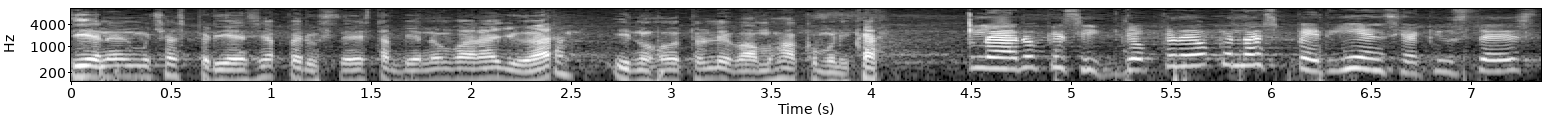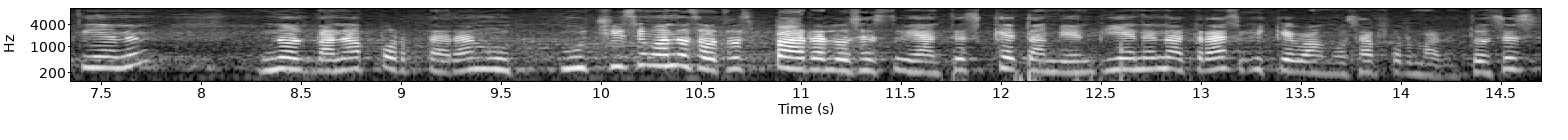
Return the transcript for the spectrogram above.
tienen mucha experiencia, pero ustedes también nos van a ayudar y nosotros les vamos a comunicar. Claro que sí, yo creo que la experiencia que ustedes tienen nos van a aportar a muchísimo a nosotros para los estudiantes que también vienen atrás y que vamos a formar. Entonces,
